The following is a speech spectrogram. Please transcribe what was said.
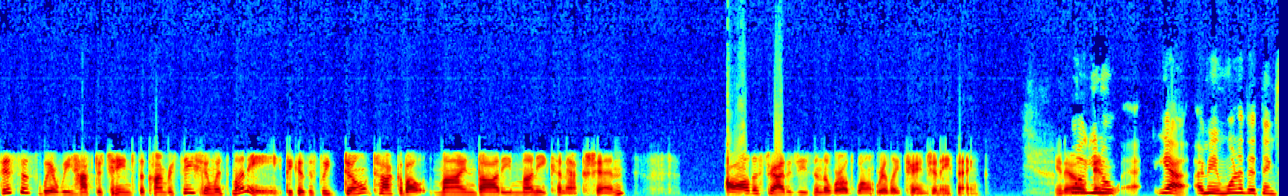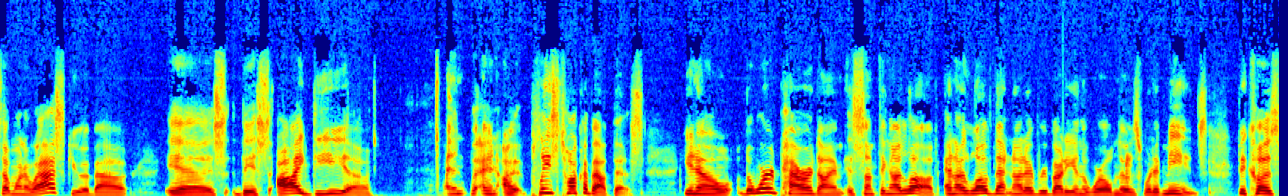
this is where we have to change the conversation with money because if we don't talk about mind body money connection, all the strategies in the world won't really change anything. You know, well, you and- know, yeah. I mean, one of the things I want to ask you about is this idea, and and I, please talk about this. You know, the word paradigm is something I love, and I love that not everybody in the world knows what it means because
